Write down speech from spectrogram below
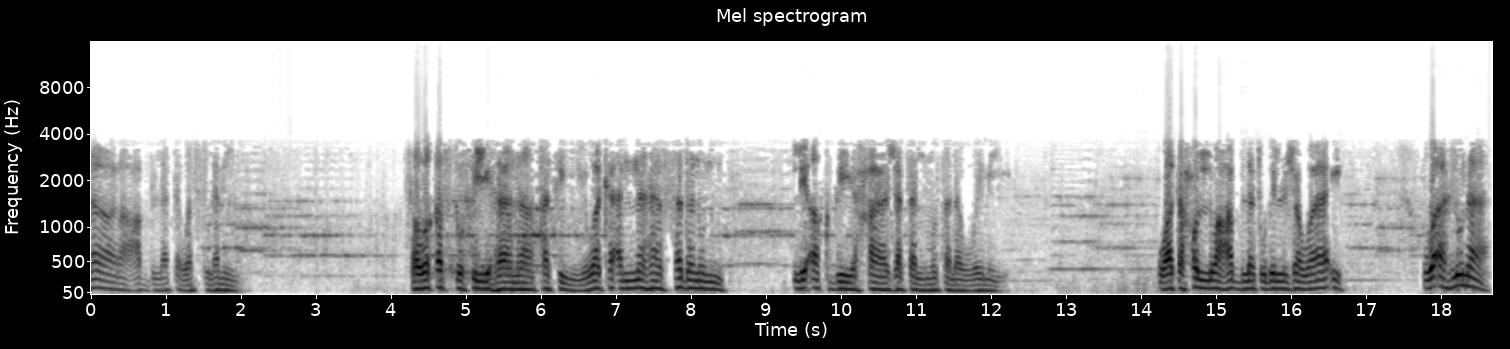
دار عبلة واسلمي. فوقفت فيها ناقتي وكأنها فدن لأقضي حاجة المتلوم. وتحل عبلة بالجواء وأهلنا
